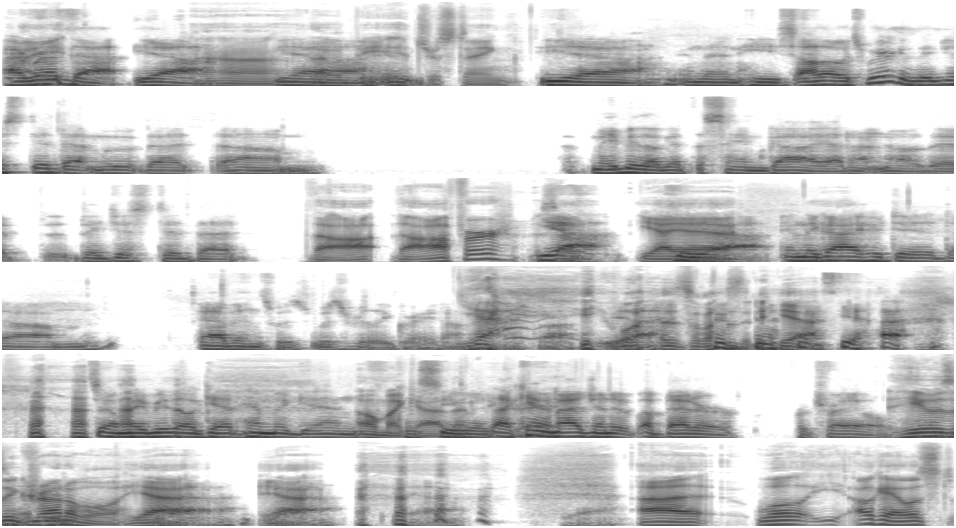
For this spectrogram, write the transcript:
I Right. read that. Yeah, Uh-huh. yeah, that would be and- interesting. Yeah, and then he's although it's weird because they just did that move that um maybe they'll get the same guy. I don't know. They they just did that. The the offer? Is Yeah. that- yeah, yeah, yeah. And the Yeah. guy who did um Evans was was really great on Yeah, that, I thought. he was, wasn't he? Yeah. yeah. So maybe they'll get him again. Oh my God, what- I can't imagine a better portrayal. He was incredible. Yeah. Yeah. Yeah. Yeah. yeah. Uh, well, okay. Let's.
